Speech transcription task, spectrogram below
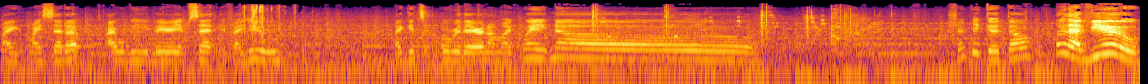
My my setup. I will be very upset if I do. I get over there and I'm like, wait, no. Should be good though. Look at that view.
